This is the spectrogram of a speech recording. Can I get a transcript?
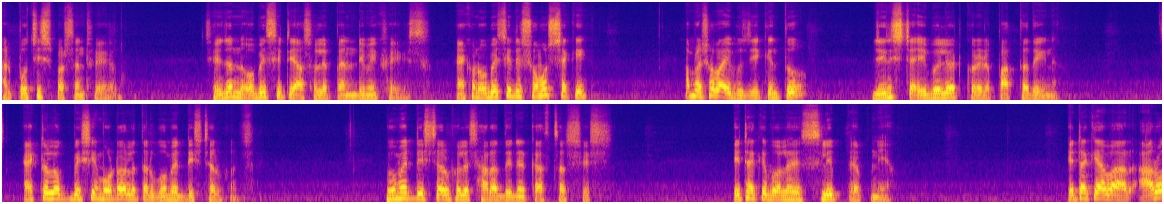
আর পঁচিশ পার্সেন্ট হয়ে গেল। সেই জন্য ওবেসিটি আসলে প্যান্ডেমিক হয়ে গেছে। এখন ওবেসিটির সমস্যা কি? আমরা সবাই বুঝি, কিন্তু জিনিসটা ইভ্যালুয়েট করে এটা পাত্তা দিই না। একটা লোক বেশি মোটা হলে তার ঘুমের ডিস্টার্ব হচ্ছে ঘুমের ডিস্টার্ব হলে সারা দিনের কাজ তার শেষ। এটাকে বলা হয় স্লিপ অ্যাপনিয়া এটাকে আবার আরও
